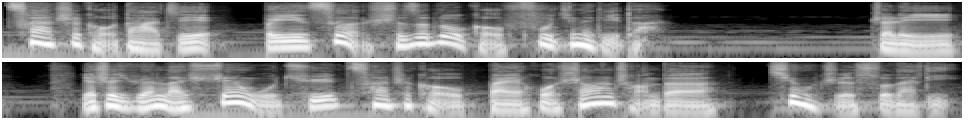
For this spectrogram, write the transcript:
菜市口大街北侧十字路口附近的地段，这里也是原来宣武区菜市口百货商场的。就职所在地。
